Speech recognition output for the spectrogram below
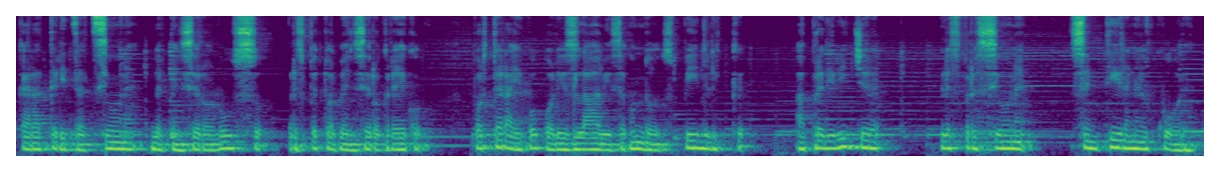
caratterizzazione del pensiero russo rispetto al pensiero greco porterà i popoli slavi, secondo Spidlik, a prediligere l'espressione sentire nel cuore.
